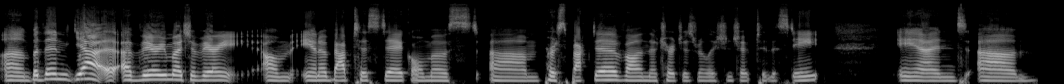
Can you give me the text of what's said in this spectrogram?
Um, but then, yeah, a, a, very much a very um, Anabaptistic almost um, perspective on the church's relationship to the state, and um,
